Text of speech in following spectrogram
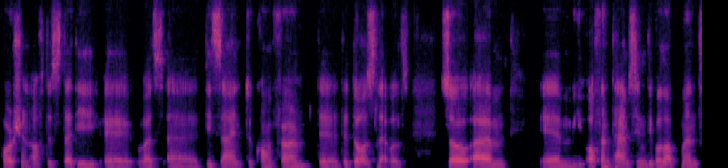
portion of the study uh, was uh, designed to confirm the, the dose levels. So um, um oftentimes in development,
